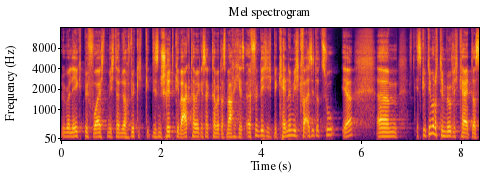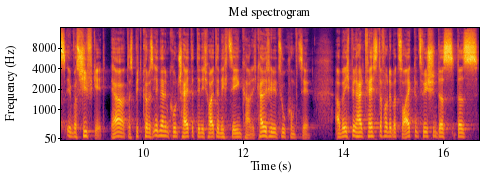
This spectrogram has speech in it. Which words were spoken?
überlegt, bevor ich mich dann auch wirklich diesen Schritt gewagt habe, gesagt habe, das mache ich jetzt öffentlich, ich bekenne mich quasi dazu, ja. Ähm, es gibt immer noch die Möglichkeit, dass irgendwas schief geht, ja, dass Bitcoin aus irgendeinem Grund scheitert, den ich heute nicht sehen kann. Ich kann nicht in die Zukunft sehen. Aber ich bin halt fest davon überzeugt inzwischen, dass, dass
